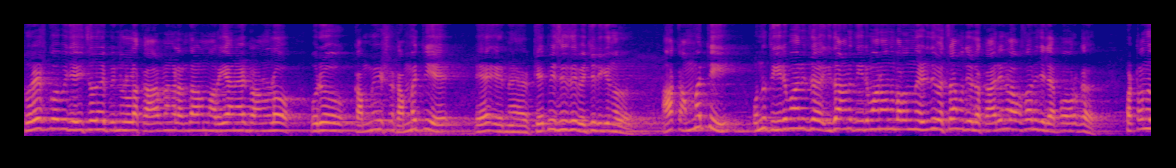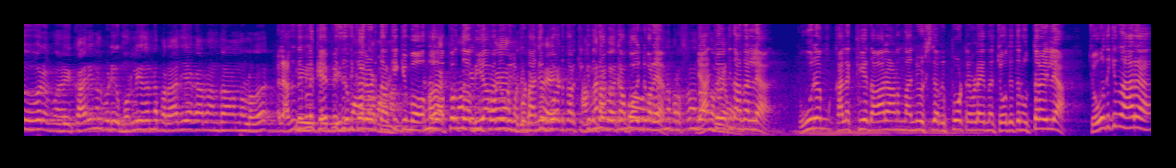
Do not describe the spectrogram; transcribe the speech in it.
സുരേഷ് ഗോപി ജയിച്ചതിന് പിന്നിലുള്ള കാരണങ്ങൾ എന്താണെന്ന് അറിയാനായിട്ടാണല്ലോ ഒരു കമ്മീഷൻ കമ്മിറ്റിയെ കെ പി സി സി വെച്ചിരിക്കുന്നത്. ആ കമ്മിറ്റി ഒന്ന് തീരുമാനിച്ച് ഇതാണ് തീരുമാനമെന്ന് പറഞ്ഞ് എഴുതി വെച്ചാൽ മതിയല്ലോ കാര്യങ്ങൾ അവസാനിച്ചില്ല അപ്പോൾ അവർക്ക്? പെട്ടെന്ന് വിവരം കാര്യങ്ങൾ പിടി മുരളീധരന്റെ പരാജയ കാരണം എന്താണെന്നുള്ളത് അല്ല അത് നിങ്ങൾ ഈ- കെ പി സി ഇത് സിക്കാരോട് മാത്രമാണ്. തർക്കിക്കുമ്പോ അപ്പുറത്ത് വി ആർ പോയാൽ അനു മതി. ഇരിപ്പുണ്ട് പക്ഷേ അനുപോയിട്ട് തർക്കിക്കുമ്പോൾ താങ്കൾക്ക് ആ പോയിന്റ് പറയാം. ഞാൻ ചോദിക്കുന്നത് അതല്ല. പൂരം കലക്കിയത് ആരാണെന്ന് അന്വേഷിച്ച റിപ്പോർട്ട് എവിടെ എന്ന ചോദ്യത്തിന് ഉത്തരവില്ല. ചോദിക്കുന്നത് ആരാ?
